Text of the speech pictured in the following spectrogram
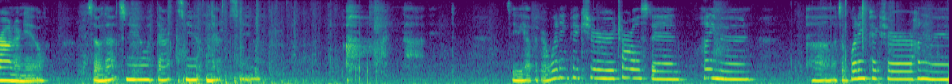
Brown are new. So that's new, that's new, and that's new. So we have like our wedding picture, Charleston, honeymoon. Um, it's a wedding picture, honeymoon,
